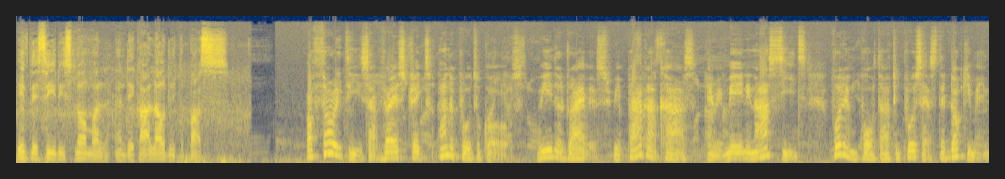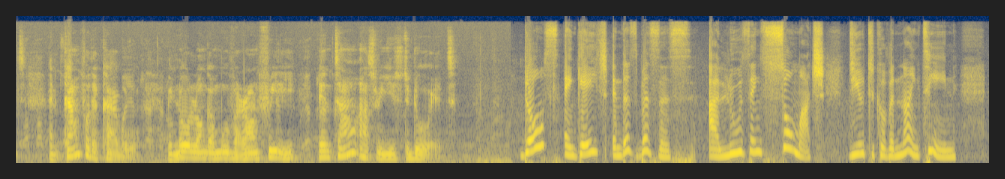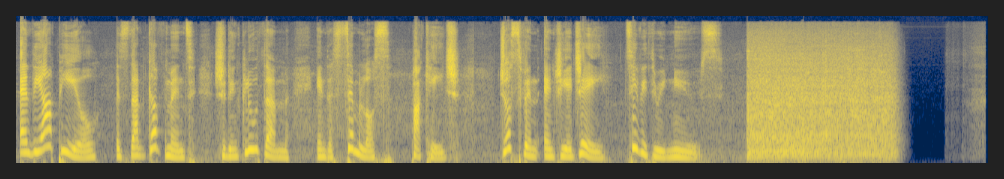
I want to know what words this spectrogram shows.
If they see it is normal and they can allow you to pass. Authorities are very strict on the protocols. We, the drivers, we park our cars and remain in our seats for the importer to process the documents and come for the cargo. We no longer move around freely in town as we used to do it. Those engaged in this business are losing so much due to COVID 19, and the appeal is that government should include them in the stimulus package. Josephine Antwi Adjei, TV3 News.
